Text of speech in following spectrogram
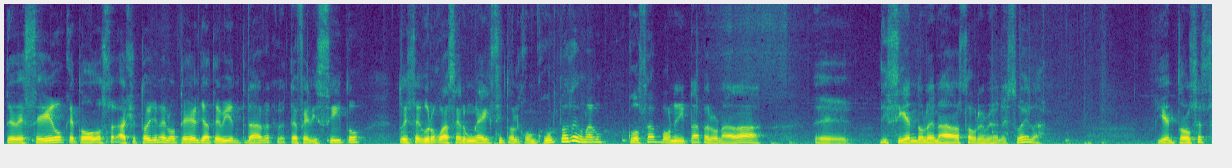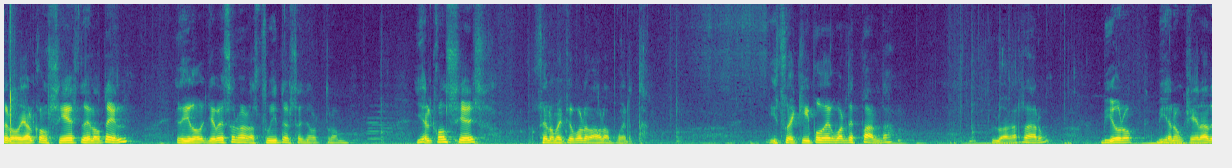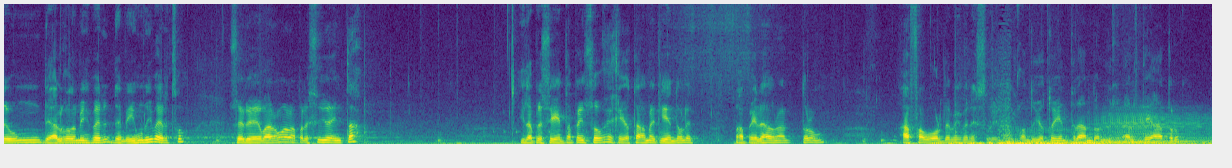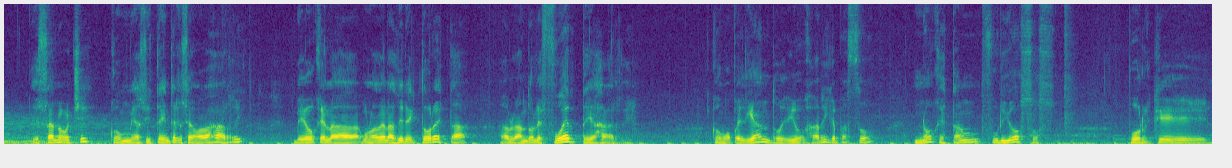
Te deseo que todos, aquí estoy en el hotel, ya te vi entrar, te felicito, estoy seguro que va a ser un éxito el concurso, es una cosa bonita, pero nada eh, diciéndole nada sobre Venezuela. Y entonces se lo doy al concierge del hotel y digo, lléveselo a la suite del señor Trump. Y el concierge se lo metió por debajo de la puerta y su equipo de guardaespaldas lo agarraron, vieron, vieron que era de, un, de algo de mis, de mis universos, se lo llevaron a la presidenta y la presidenta pensó que, yo estaba metiéndole papeles a Donald Trump a favor de mis Venezuela. Cuando yo estoy entrando al, al teatro esa noche con mi asistente que se llamaba Harry, veo que la, una de las directoras está hablándole fuerte a Harry como peleando. Y digo, Harry, ¿qué pasó? No, que están furiosos porque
